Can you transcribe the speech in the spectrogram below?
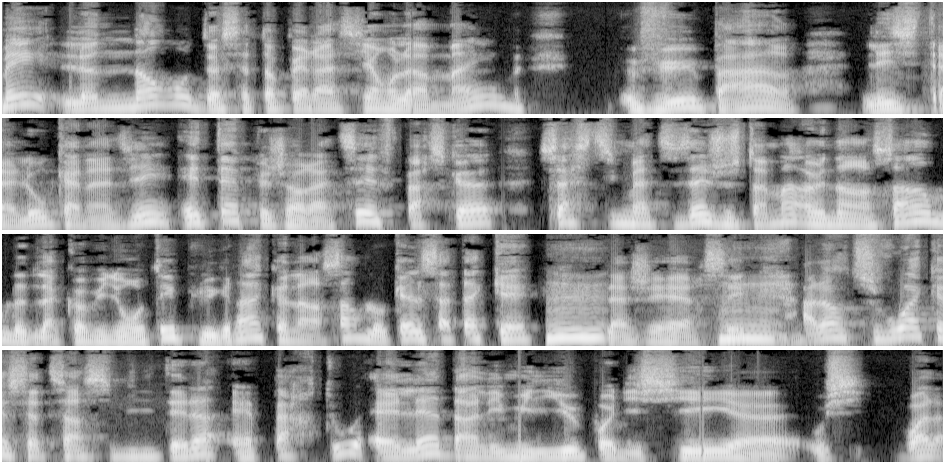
Mais le nom de cette opération-là même vu par les Italo-Canadiens était péjoratif parce que ça stigmatisait justement un ensemble de la communauté plus grand que l'ensemble auquel s'attaquait mmh. la GRC. Mmh. Alors tu vois que cette sensibilité-là est partout, elle est dans les milieux policiers euh, aussi. Voilà.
